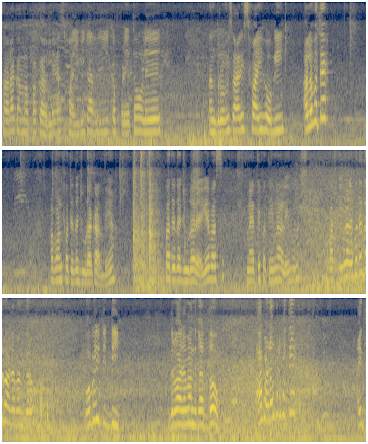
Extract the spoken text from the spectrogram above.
ਸਾਰਾ ਕੰਮ ਆਪਾਂ ਕਰ ਲਿਆ, ਸਫ਼ਾਈ ਵੀ ਕਰ ਲਈ, ਕੱਪੜੇ ਧੋ ਲਏ ਅੰਦਰੋਂ ਵੀ ਸਾਰੀ ਸਫ਼ਾਈ ਹੋ ਗਈ। ਆ ਫਤਿਹ। ਆਪਾਂ ਹੁਣ ਫਤਿਹ ਦਾ ਜੂੜਾ ਕਰਦੇ ਆਂ। ਫਤਿਹ ਦਾ ਜੂੜਾ ਰਹਿ ਗਿਆ ਬਸ। ਮੈਂ ਤੇ ਫਤਿਹ ਨਾਲੇ ਹੁਣ ਬਾਕੀ ਨਾਲੇ ਫਤਿਹ ਦਰਵਾਜ਼ਾ ਬੰਦ ਕਰੋ। ਉਹ ਬਈ ਟਿੱਡੀ। ਦਰਵਾਜ਼ਾ ਬੰਦ ਕਰ ਦੋ। ਆ ਫੜੋ ਫਿਰ ਫਤਿਹ ਇੱਧ-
